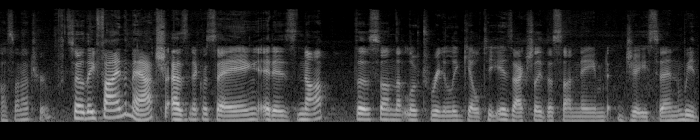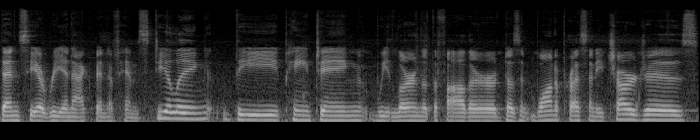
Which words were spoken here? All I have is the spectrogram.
Also not true. So they find the match, as Nick was saying. It is not the son that looked really guilty. Is actually the son named Jason. We then see a reenactment of him stealing the painting. We learn that the father doesn't want to press any charges.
